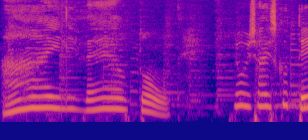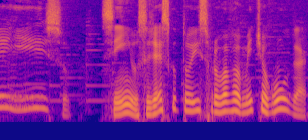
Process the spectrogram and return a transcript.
Ai, Livelton, eu já escutei isso. Sim, você já escutou isso provavelmente em algum lugar.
